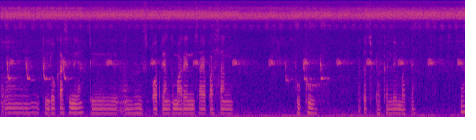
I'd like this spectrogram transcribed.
uh, di lokasi ini ya di uh, spot yang kemarin saya pasang bubu atau jebakan lembat ya ya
